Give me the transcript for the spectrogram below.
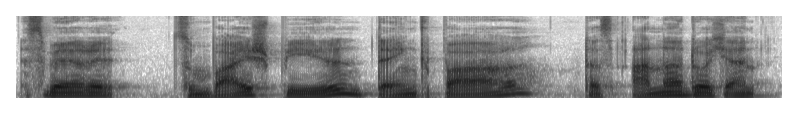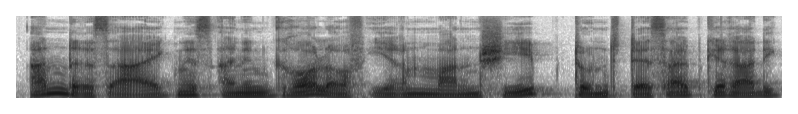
Es wäre zum Beispiel denkbar, dass Anna durch ein anderes Ereignis einen Groll auf ihren Mann schiebt und deshalb gerade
